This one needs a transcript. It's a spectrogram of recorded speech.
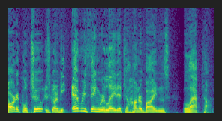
Article 2 is going to be everything related to Hunter Biden's laptop.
